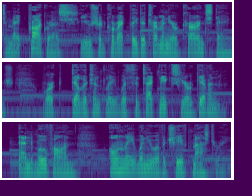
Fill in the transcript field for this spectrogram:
To make progress, you should correctly determine your current stage, work diligently with the techniques you're given, and move on only when you have achieved mastery.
